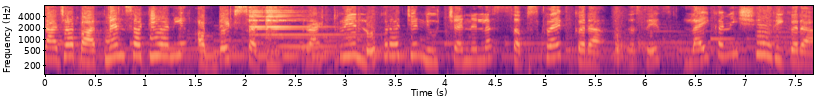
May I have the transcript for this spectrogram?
ताज्या बातम्यांसाठी आणि अपडेट्ससाठी राष्ट्रीय लोकराज्य न्यूज चॅनलला सबस्क्राईब करा तसेच लाईक आणि शेअरही करा.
